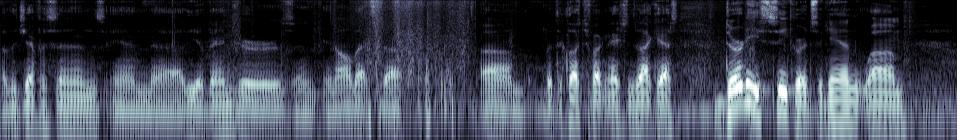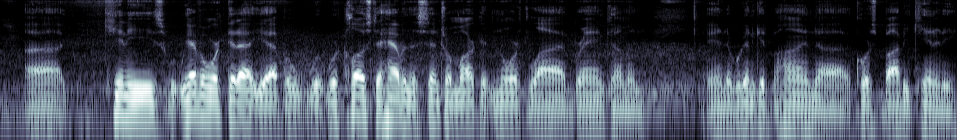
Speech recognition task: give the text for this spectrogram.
of the Jeffersons and uh, the Avengers and, and, all that stuff. Um, but the Clusterfuck Nation ZEITcast, Dirty Secrets again. Um, uh, Kenny's, we haven't worked it out yet, but we're close to having the Central Market North Live brand coming and we're going to get behind, uh, of course, Bobby Kennedy.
